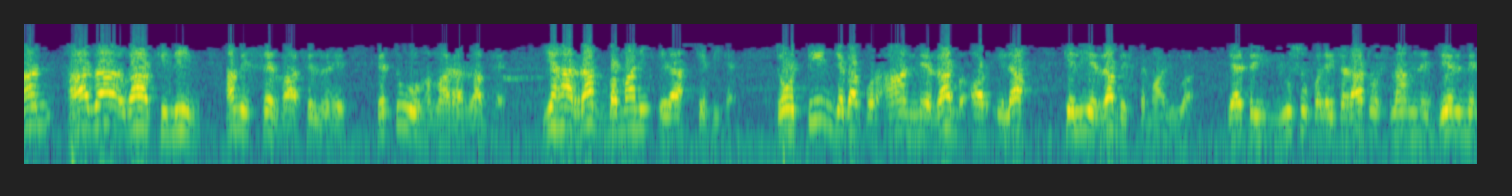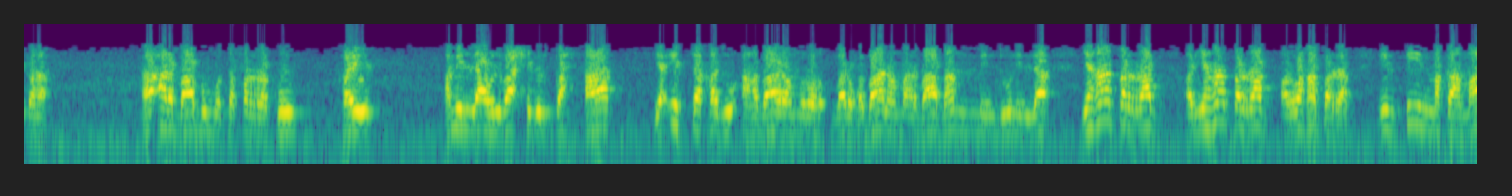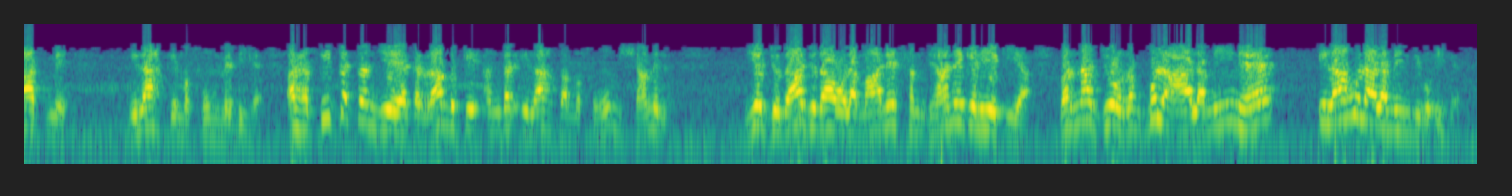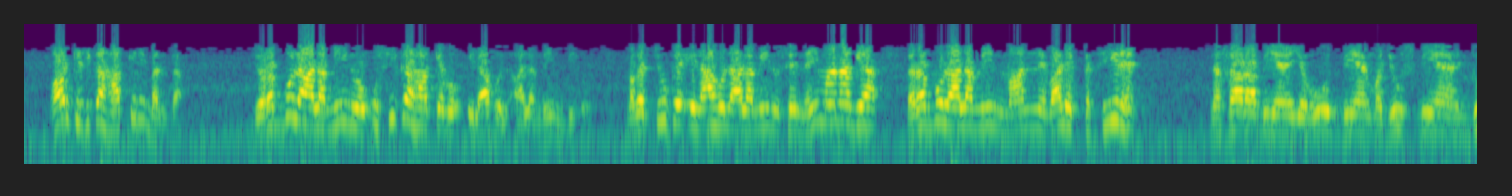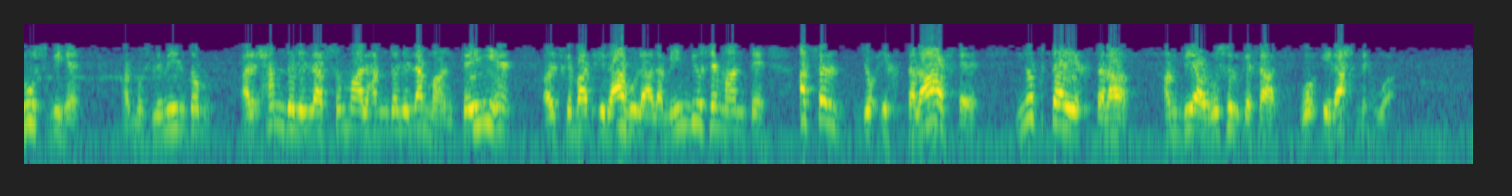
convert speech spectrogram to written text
ان ہاضا غافلین ہم اس سے غافل رہے کہ تو ہمارا رب ہے۔ یہاں رب بمانی الہ کے بھی ہے۔ دو تین جگہ قرآن میں رب اور الہ کے لیے رب استعمال ہوا۔ جیسے یوسف علیہ سلاط اسلام نے جیل میں کہا ارباب متفر رقون خیر، ام اللہ الواحد القحار یا استخذ احبار ورحبان ارباب من دون اللہ، یہاں پر رب اور یہاں پر رب اور وہاں پر رب، ان تین مقامات میں الہ کے مفہوم میں بھی ہے۔ اور حقیقت یہ ہے کہ رب کے اندر الہ کا مفہوم شامل ہے۔ یہ جدا جدا علماء نے سمجھانے کے لیے کیا، ورنہ جو رب العالمین ہے، الہ العالمین بھی وہی ہے۔ اور کسی کا حق ہی نہیں بنتا۔ جو رب العالمین ہو، اسی کا حق ہے، وہ الہ العالمین بھی ہو۔ مگر چونکہ الہ العالمین اسے نہیں مانا گیا، رب العالمین ماننے والے کثیر ہیں۔ نصارہ بھی ہیں، یہود بھی ہیں، مجوس بھی ہیں، ہندوس بھی ہیں۔ اور مسلمین تو الحمد للہ سما الحمد مانتے ہی ہیں۔ اور اس کے بعد الہ العالمین بھی اسے مانتے ہیں۔ اصل جو اختلاف ہے نقطۂ اختلاف انبیاء اور رسول کے ساتھ، وہ الہ میں ہوا۔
